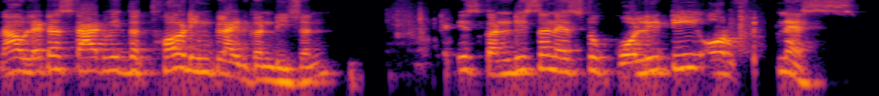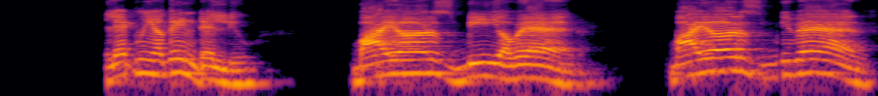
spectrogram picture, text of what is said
Now, let us start with the third implied condition. It is condition as to quality or fitness. Let me again tell you. Buyers be aware. Buyers beware.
